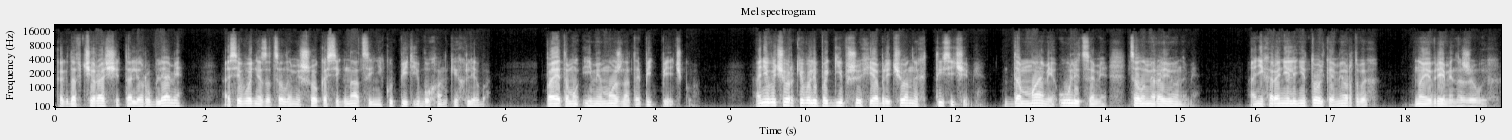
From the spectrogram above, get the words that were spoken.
когда вчера считали рублями, а сегодня за целый мешок ассигнаций не купить и буханки хлеба. Поэтому ими можно топить печку. Они вычеркивали погибших и обреченных тысячами, домами, улицами, целыми районами. Они хоронили не только мертвых, но и временно живых.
